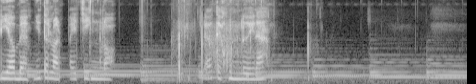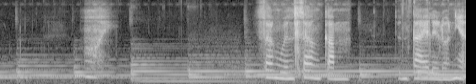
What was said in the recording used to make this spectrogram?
เดียวแบบนี้ตลอดไปจริงเหรอ แล้วแต่คุณเลยนะสร้างเวรสร้างกรรม จนตายเลยเหรอเนี่ย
